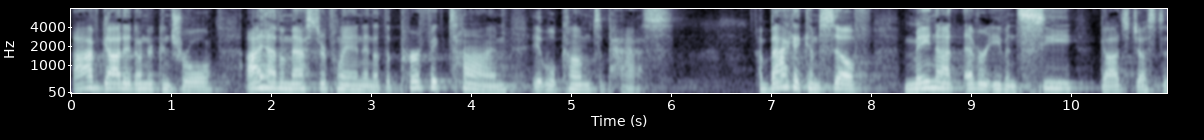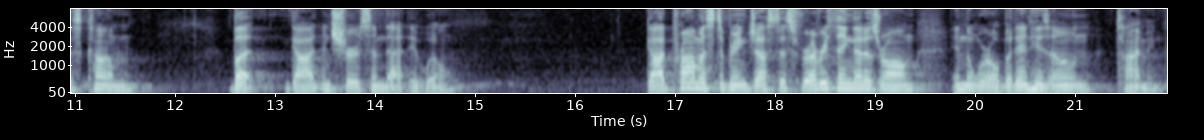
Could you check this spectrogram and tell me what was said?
I've got it under control. I have a master plan, and at the perfect time, it will come to pass. Habakkuk himself may not ever even see God's justice come, but God ensures him that it will. God promised to bring justice for everything that is wrong in the world, but in his own timing.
